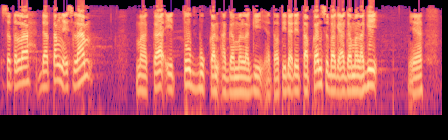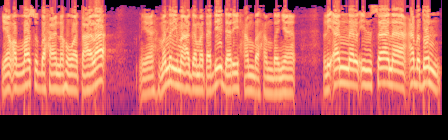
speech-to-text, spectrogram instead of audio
setelah datangnya Islam maka itu bukan agama lagi atau tidak ditetapkan sebagai agama lagi ya yang Allah Subhanahu wa taala ya menerima agama tadi dari hamba-hambanya. Li'annal insana 'abdun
